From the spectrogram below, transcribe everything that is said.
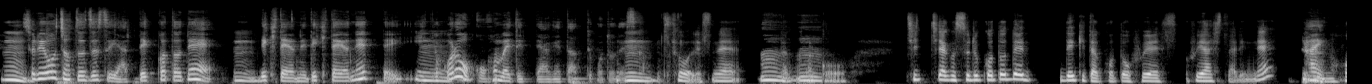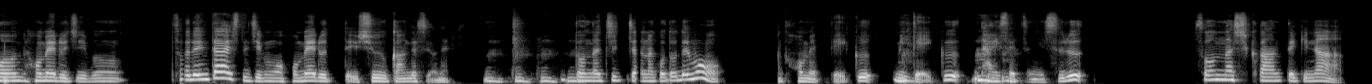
うんそれをちょっとずつやっていくことで、うん。できたよね、できたよねって、いいところをこう褒めてってあげたってことですか、うん、そうですね。うんだからこう、ちっちゃくすることでできたことを増やす増やしたりね。はい褒める自分。それに対して自分を褒めるっていう習慣ですよね。どんなちっちゃなことでも、褒めていく、見ていく、うん大切にする。そんな主観的な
